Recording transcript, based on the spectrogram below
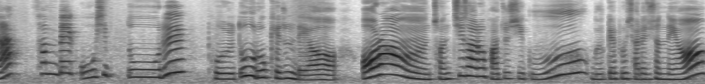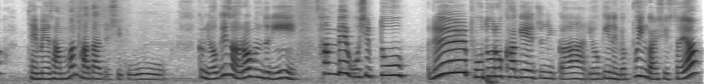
약 350도를 보도록 해준대요. around 전치사로 봐주시고 물결표 잘해주셨네요. 댐에서 한번 닫아주시고 그럼 여기서 여러분들이 350도를 보도록 하게 해주니까 여기는 몇 부인가 알 수 있어요?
